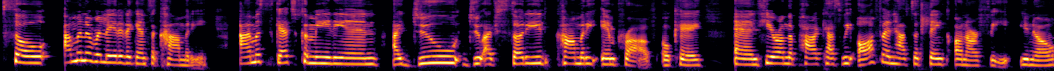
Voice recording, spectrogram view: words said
So I'm gonna relate it against a comedy. I'm a sketch comedian. I do do I've studied comedy improv, okay? And here on the podcast, we often have to think on our feet, you know?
